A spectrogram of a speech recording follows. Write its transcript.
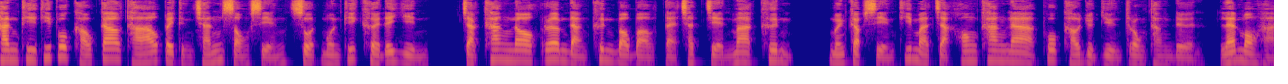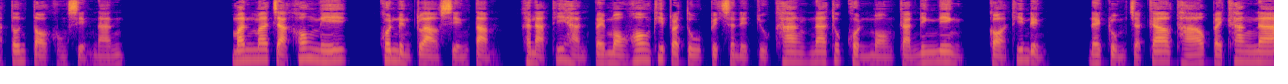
ทันทีที่พวกเขาก้าวเท้าไปถึงชั้นสองเสียงสวดมนต์ที่เคยได้ยิน จากข้างนอกเริ่มดังขึ้นเบาๆ แต่ชัดเจนมากขึ้น เหมือนกับเสียงที่มาจากห้องข้างหน้า พวกเขาหยุดยืนตรงทางเดิน และมองหาต้นตอของเสียงนั้น มันมาจากห้องนี้ คนหนึ่งกล่าวเสียงต่ำขณะที่หันไปมองห้องที่ประตูปิดสนิทอยู่ข้างหน้าทุกคนมองกันนิ่งๆ ก่อนที่หนึ่ง ในกลุ่มจะก้าวเท้าไปข้างหน้า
